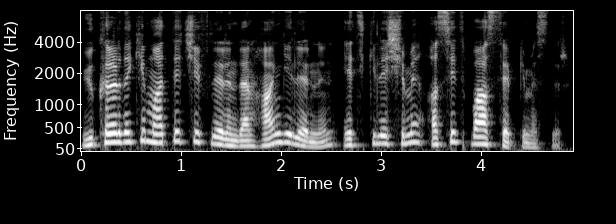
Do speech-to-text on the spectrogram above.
Yukarıdaki madde çiftlerinden hangilerinin etkileşimi asit baz tepkimesidir?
